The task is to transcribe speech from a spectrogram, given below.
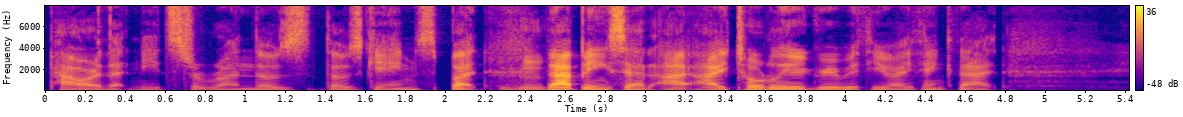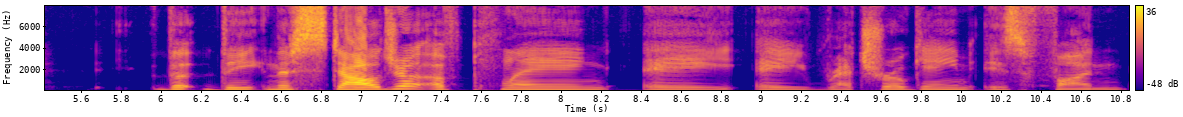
power that needs to run those those games. But mm-hmm. that being said, I, I totally agree with you. I think that the the nostalgia of playing a a retro game is fun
